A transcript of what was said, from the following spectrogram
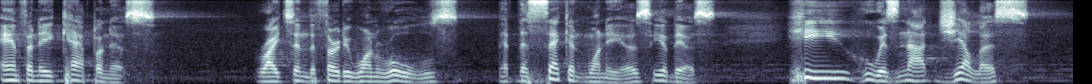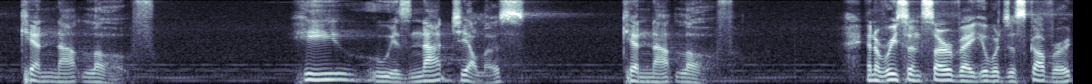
Anthony Capellanus writes in the 31 rules that the second one is, hear this, he who is not jealous cannot love. He who is not jealous cannot love. In a recent survey, it was discovered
